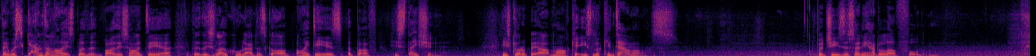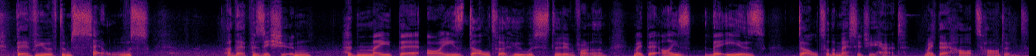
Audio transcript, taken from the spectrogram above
They were scandalised by, the, by this idea that this local lad has got ideas above his station. He's got a bit upmarket, he's looking down on us. But Jesus only had love for them. Their view of themselves and their position had made their eyes dull to who was stood in front of them, made their eyes, their ears dull to the message he had, made their hearts hardened.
